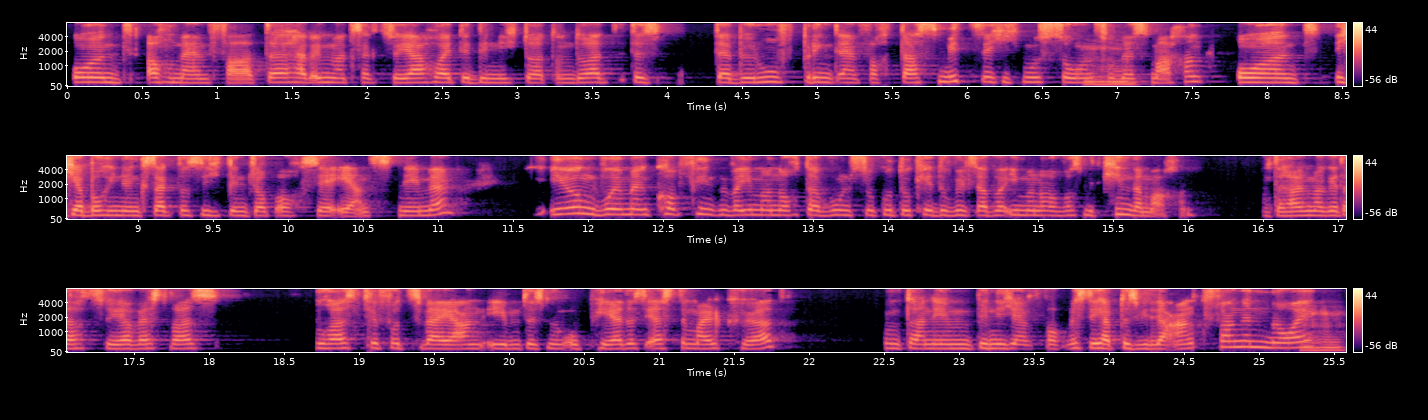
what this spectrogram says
Und auch meinem Vater habe immer gesagt, so ja, heute bin ich dort und dort. Das, der Beruf bringt einfach das mit sich. Ich muss so und mhm. so das machen. Und ich habe auch ihnen gesagt, dass ich den Job auch sehr ernst nehme. Irgendwo in meinem Kopf hinten war immer noch der Wunsch, so gut, okay, du willst aber immer noch was mit Kindern machen. Und dann habe ich mir gedacht, so ja, weißt was, du hast ja vor zwei Jahren eben das mit dem Au-pair das erste Mal gehört. Und dann eben bin ich einfach, weißt du, ich habe das wieder angefangen neu. Mhm.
